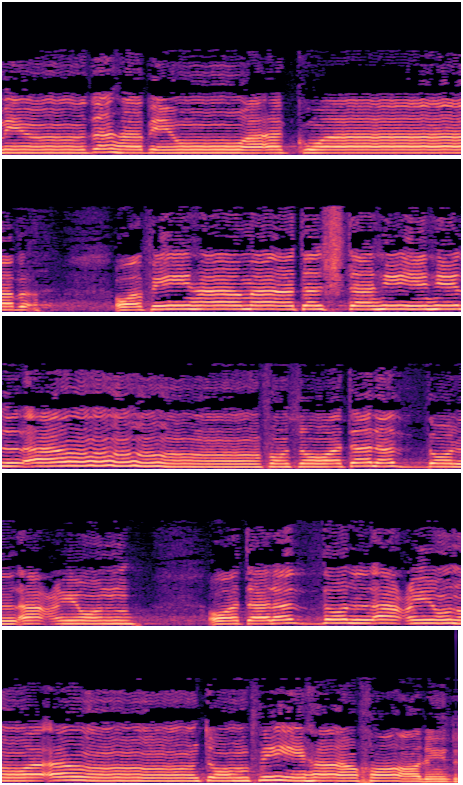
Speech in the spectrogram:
من ذهب وأكواب. وفيها ما تشتهيه الأنفس وتلذ الأعين وتلذ الأعين وأنتم فيها خالدون.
